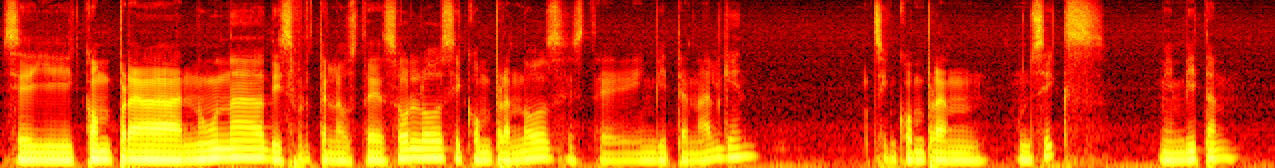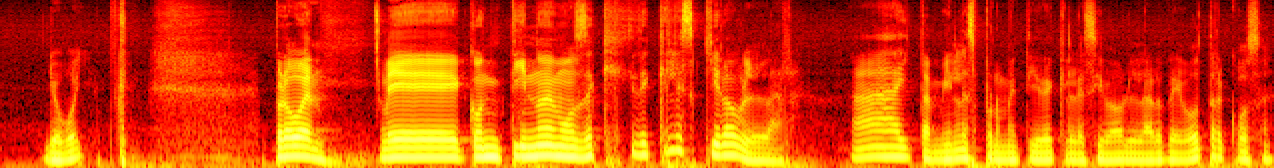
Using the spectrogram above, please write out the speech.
Si compran una, disfrútenla ustedes solos. Si compran dos, este, inviten a alguien. Si compran un six, me invitan. Yo voy. Pero bueno, eh, continuemos. ¿De qué, ¿De qué les quiero hablar? Ay, también les prometí de que les iba a hablar de otra cosa.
